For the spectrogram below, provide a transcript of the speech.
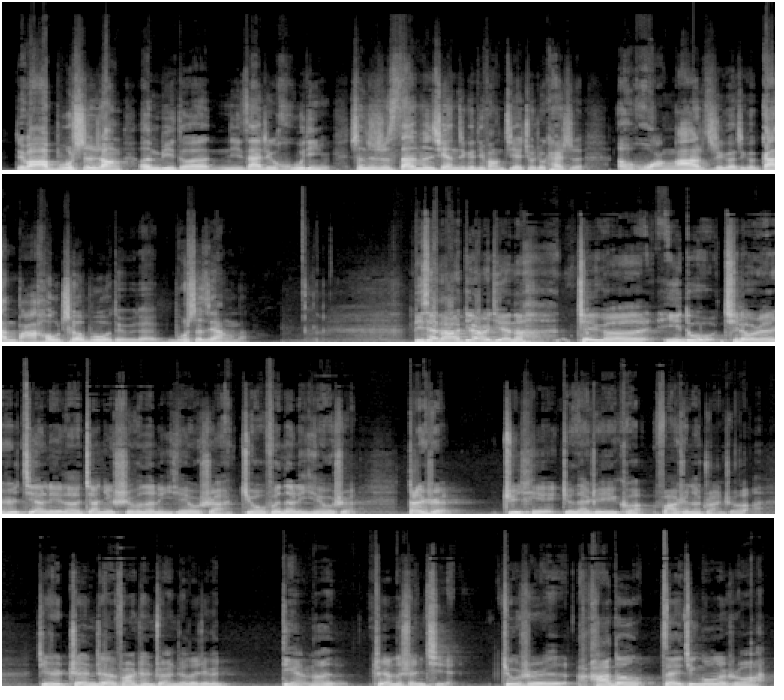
对吧？而不是让恩比德你在这个弧顶，甚至是三分线这个地方接球就开始呃晃啊，这个这个干拔后撤步，对不对？不是这样的。比赛打到第二节呢，这个一度七六人是建立了将近十分的领先优势啊，九分的领先优势，但是剧情就在这一刻发生了转折。其实真正发生转折的这个点呢，这样的神奇。就是哈登在进攻的时候啊，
